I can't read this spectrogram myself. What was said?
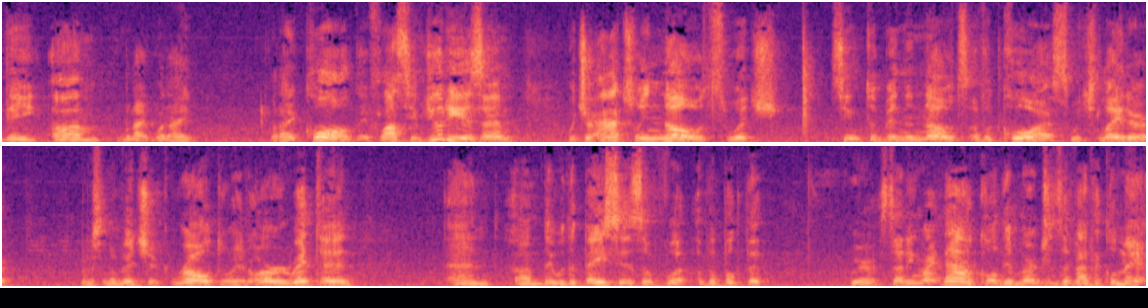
the um, what I what I what I called the philosophy of Judaism, which are actually notes which seem to have been the notes of a course which later Mr. Soloveitchik wrote or had already written, and um, they were the basis of what of the book that we're studying right now called The Emergence of Ethical Man.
